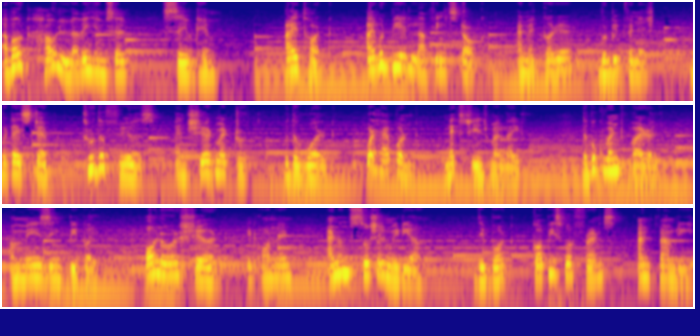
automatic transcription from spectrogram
about how loving himself saved him. I thought I would be a laughing stock and my career would be finished. But I stepped through the fears and shared my truth with the world. What happened next changed my life. The book went viral. Amazing people all over shared it online and on social media. They bought copies for friends and family.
